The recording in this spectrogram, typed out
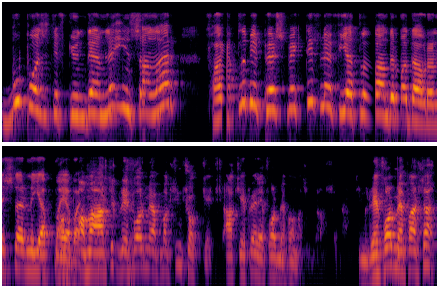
bu pozitif gündemle insanlar farklı bir perspektifle fiyatlandırma davranışlarını yapmaya başlar. Ama artık reform yapmak için çok geç. AKP reform yapamaz bundan sonra. Şimdi reform yaparsa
